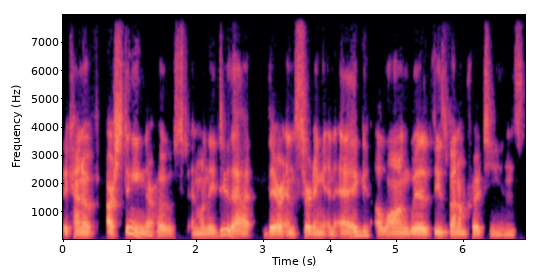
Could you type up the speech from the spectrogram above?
they kind of are stinging their host. And when they do that, they're inserting an egg along with these venom proteins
